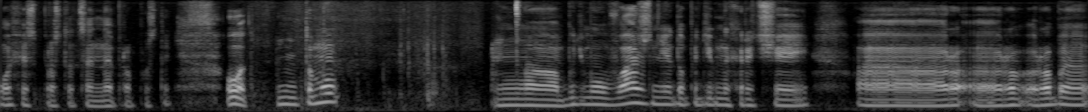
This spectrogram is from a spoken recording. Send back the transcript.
офіс просто це не пропустить. От, тому а, будьмо уважні до подібних речей. А, ро- роби,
